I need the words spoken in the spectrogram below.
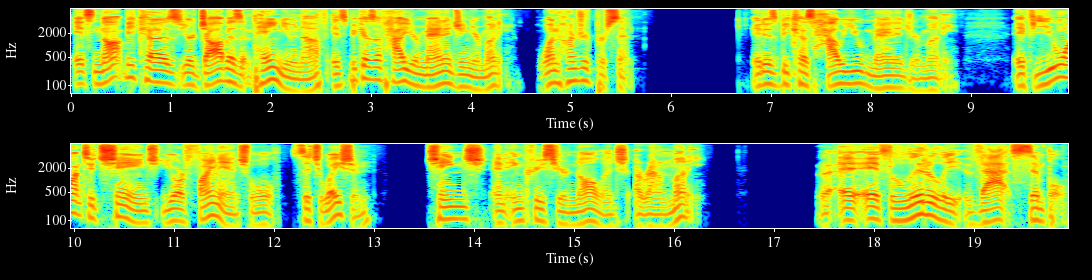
it's not because your job isn't paying you enough, it's because of how you're managing your money. 100%. It is because how you manage your money. If you want to change your financial situation, change and increase your knowledge around money. It's literally that simple.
